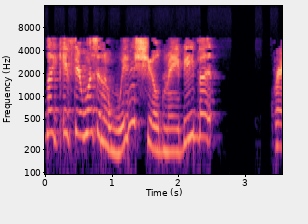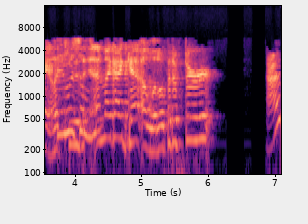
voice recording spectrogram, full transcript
Like if there wasn't a windshield maybe, but Right, like was and like I get a little bit of dirt. I'm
